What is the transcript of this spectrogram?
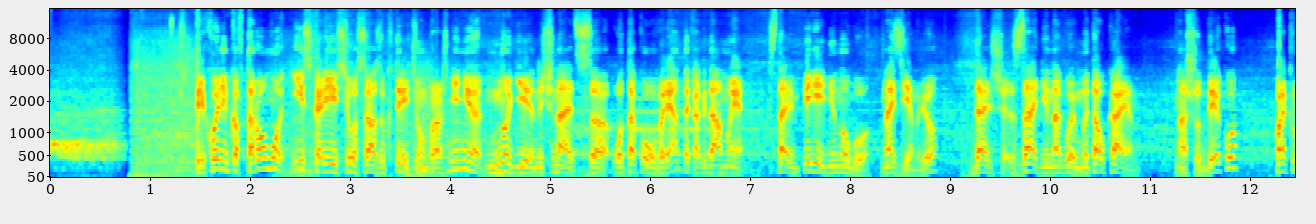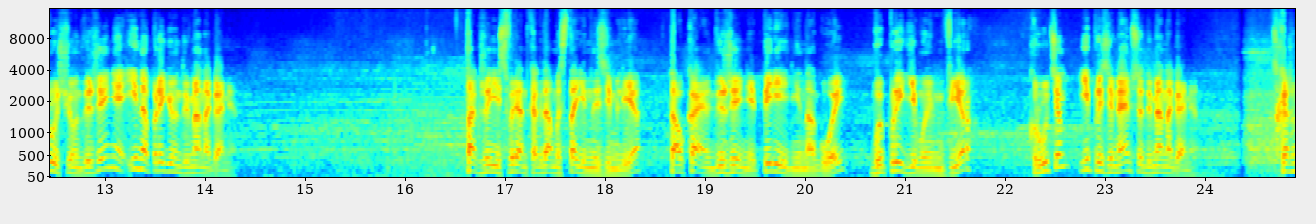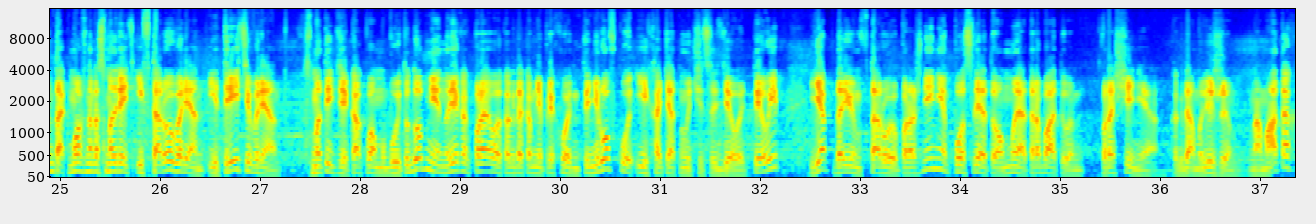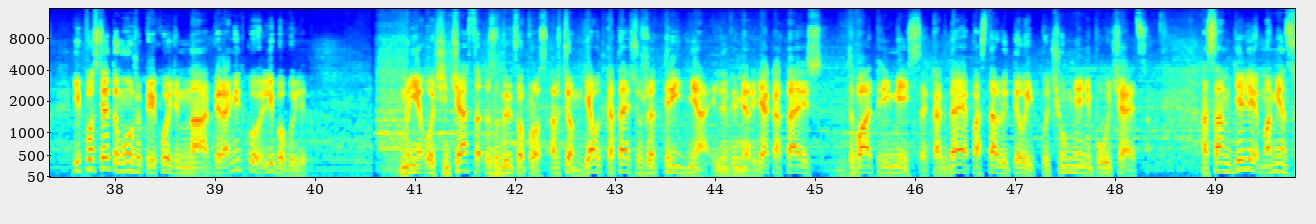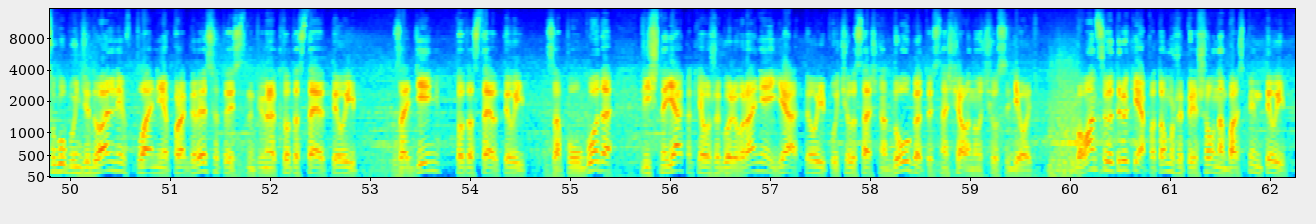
Переходим ко второму и, скорее всего, сразу к третьему упражнению. Многие начинают с вот такого варианта, когда мы ставим переднюю ногу на землю, дальше задней ногой мы толкаем нашу деку, прокручиваем движение и напрыгиваем двумя ногами. Также есть вариант, когда мы стоим на земле, толкаем движение передней ногой, выпрыгиваем вверх, крутим и приземляемся двумя ногами. Скажем так, можно рассмотреть и второй вариант, и третий вариант. Смотрите, как вам будет удобнее, но я, как правило, когда ко мне приходят на тренировку и хотят научиться делать тейлвип, я даю им второе упражнение, после этого мы отрабатываем вращение, когда мы лежим на матах, и после этого мы уже переходим на пирамидку, либо вылет. Мне очень часто задают вопрос, Артем, я вот катаюсь уже три дня, или, например, я катаюсь 2-3 месяца, когда я поставлю тейлвип, почему у меня не получается? На самом деле момент сугубо индивидуальный в плане прогресса, то есть, например, кто-то ставит тейлвип за день, кто-то ставит ТЛИ за полгода. Лично я, как я уже говорил ранее, я ТЛИ получил достаточно долго, то есть сначала научился делать балансовые трюки, а потом уже перешел на барспин ТЛИ.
